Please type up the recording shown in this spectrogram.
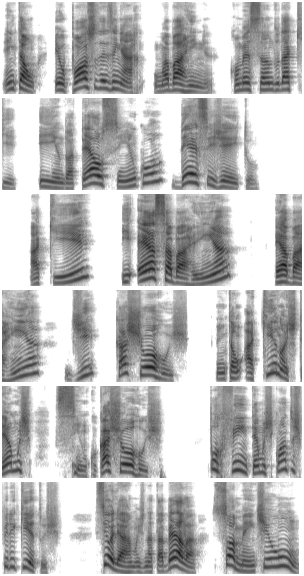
Então, eu posso desenhar uma barrinha começando daqui e indo até o 5, desse jeito aqui, e essa barrinha é a barrinha de cachorros. Então, aqui nós temos cinco cachorros. Por fim, temos quantos periquitos? Se olharmos na tabela, somente um.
